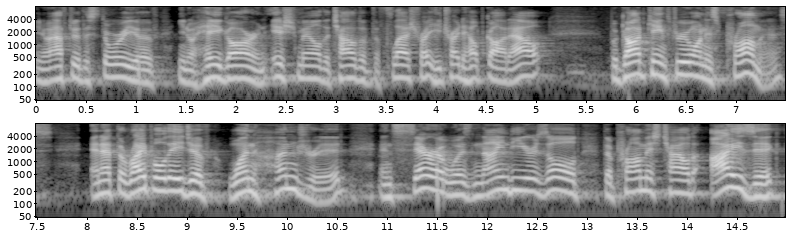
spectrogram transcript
You know, after the story of, you know, Hagar and Ishmael, the child of the flesh, right? He tried to help God out, but God came through on his promise. And at the ripe old age of 100, and Sarah was 90 years old, the promised child Isaac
